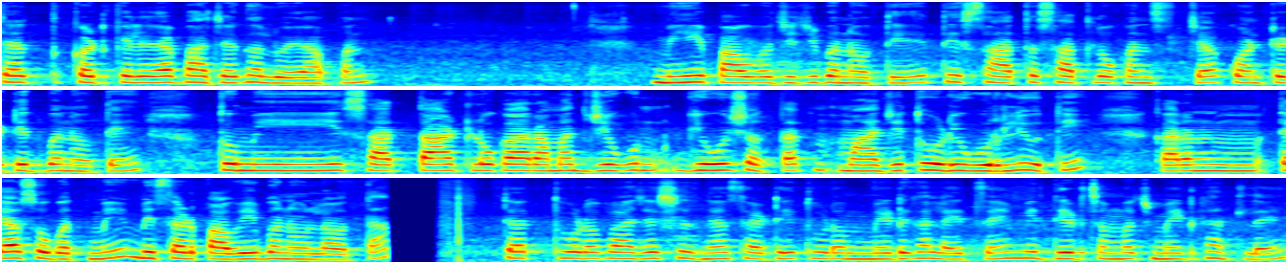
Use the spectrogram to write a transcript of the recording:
त्यात कट केलेल्या भाज्या घालूया आपण. मी ही पावभाजी जी बनवते ती सात सात लोकांच्या क्वांटिटीत बनवते. तुम्ही सात आठ लोक आरामात जेवून घेऊ शकतात. माझी थोडी उरली होती कारण त्यासोबत मी मिसळपावही बनवला होता. त्यात थोडं भाज्या शिजण्यासाठी थोडं मीठ घालायचं आहे मी दीड चम्मच मीठ घातलं आहे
